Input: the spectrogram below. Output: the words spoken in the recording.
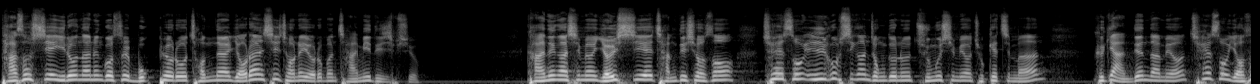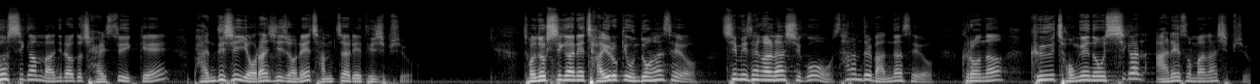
5시에 일어나는 것을 목표로 전날 11시 전에 여러분 잠이 드십시오. 가능하시면 10시에 잠드셔서 최소 7시간 정도는 주무시면 좋겠지만 그게 안 된다면 최소 6시간만이라도 잘 수 있게 반드시 11시 전에 잠자리에 드십시오. 저녁 시간에 자유롭게 운동하세요. 취미 생활 하시고 사람들 만나세요. 그러나 그 정해놓은 시간 안에서만 하십시오.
